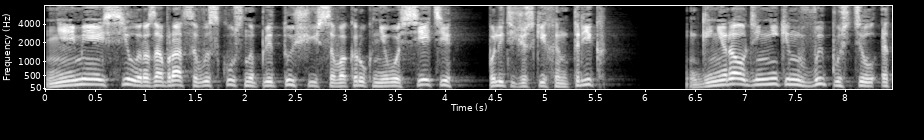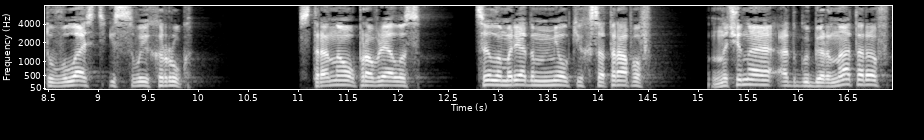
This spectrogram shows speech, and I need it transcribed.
не имея сил разобраться в искусно плетущейся вокруг него сети политических интриг, генерал Деникин выпустил эту власть из своих рук. Страна управлялась целым рядом мелких сатрапов, начиная от губернаторов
